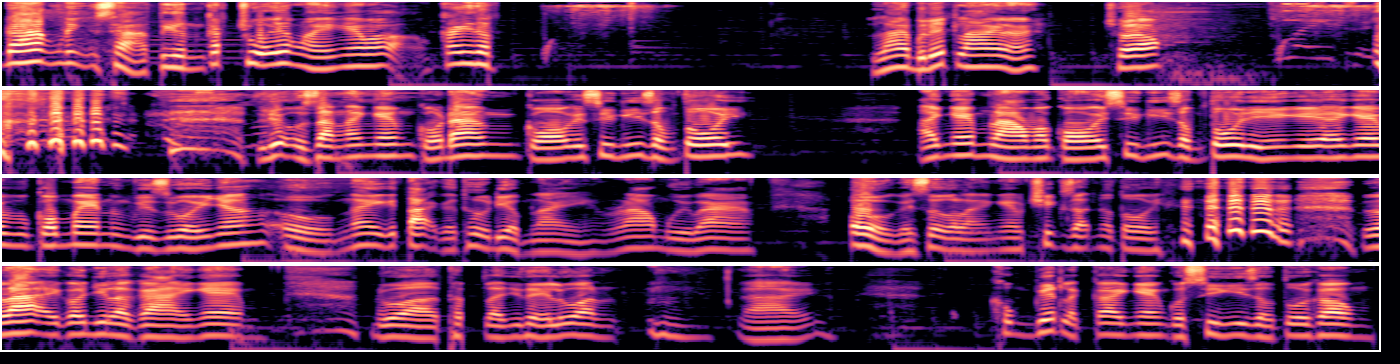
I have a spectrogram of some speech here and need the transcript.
Đang định xả tiền cắt chuỗi thằng này anh em ạ. Cay thật. Live Blade Live này, Chơi không? Liệu rằng anh em có đang có cái suy nghĩ giống tôi? Anh em nào mà có cái suy nghĩ giống tôi Thì anh em comment phía dưới nhá. Ở ngay cái tại cái thời điểm này, Round 13 Ở cái giờ là anh em trích dẫn cho tôi. Lại coi như là gài anh em. Đùa, thật là như thế luôn. Đấy. Không biết là các anh em có suy nghĩ giống tôi không?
